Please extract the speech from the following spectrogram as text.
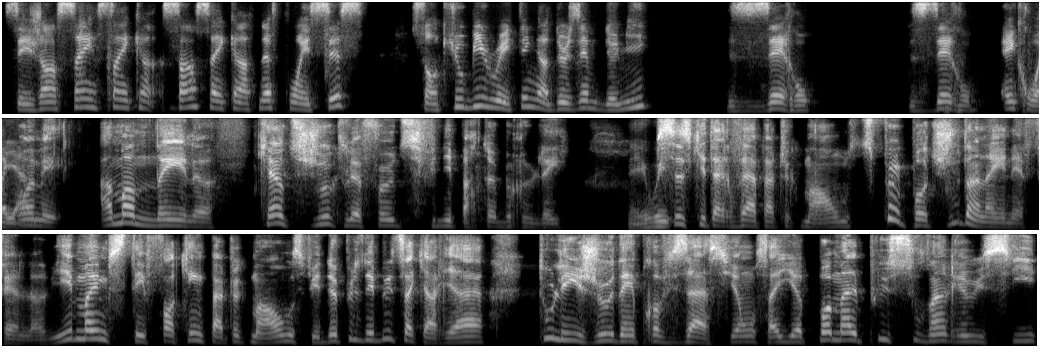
c'est genre 150 159,6. Son QB rating en deuxième demi, zéro. Zéro. Incroyable. Ouais, mais à m'emmener, là, quand tu joues avec le feu, tu finis par te brûler. Oui. C'est ce qui est arrivé à Patrick Mahomes. Tu peux pas, tu joues dans la NFL. Là. Et même si t'es fucking Patrick Mahomes, puis depuis le début de sa carrière, tous les jeux d'improvisation, ça y a pas mal plus souvent réussi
